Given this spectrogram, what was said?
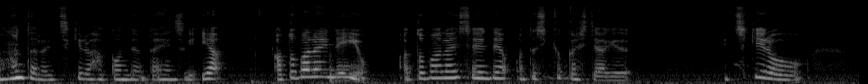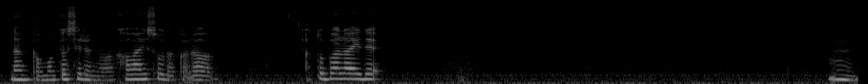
桃太郎1キロ運んでるの大変すぎ。いや後払いでいいよ。後払い制で私許可してあげる。1キロなんか持たせるのはかわいそうだから後払いで。うん。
